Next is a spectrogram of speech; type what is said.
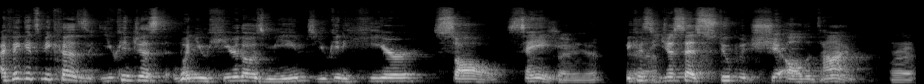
I think it's because you can just when you hear those memes, you can hear Saul saying it Saying it because yeah. he just says stupid shit all the time. Right.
